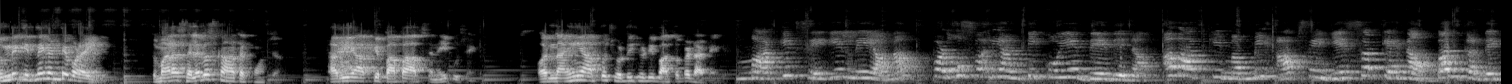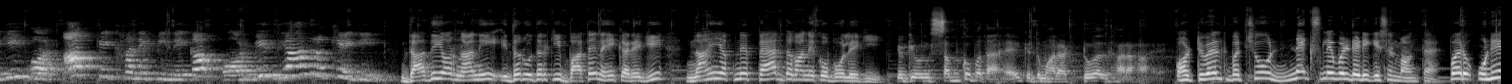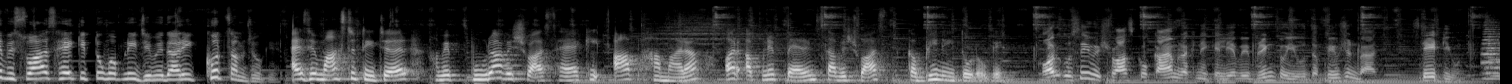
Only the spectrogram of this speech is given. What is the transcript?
तुमने कितने घंटे पढ़ाई तुम्हारा सिलेबस कहाँ तक पहुँचा? अभी आपके पापा आपसे नहीं पूछेंगे। और ना ही आपको छोटी छोटी बातों पर डांटेंगे। मार्केट से ये ले आना पड़ोस वाली आंटी को ये दे देना। अब आपकी मम्मी आपसे ये सब कहना बंद कर देगी और आपके खाने पीने का और भी ध्यान रखेगी। दादी और नानी इधर उधर की बातें नहीं करेगी ना ही अपने पैर दबाने को बोलेगी। क्योंकि उन सबको पता है कि तुम्हारा ट्वेल्थ आ रहा है। और ट्वेल्थ बच्चों नेक्स्ट लेवल डेडिकेशन माँगता है। पर उन्हें विश्वास है कि तुम अपनी ज़िम्मेदारी खुद समझोगे। एज ए मास्टर टीचर हमें पूरा विश्वास है कि आप हमारा और अपने पेरेंट्स का विश्वास कभी नहीं तोड़ोगे। और उसी विश्वास को कायम रखने के लिए we bring to you the fusion batch stay tuned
